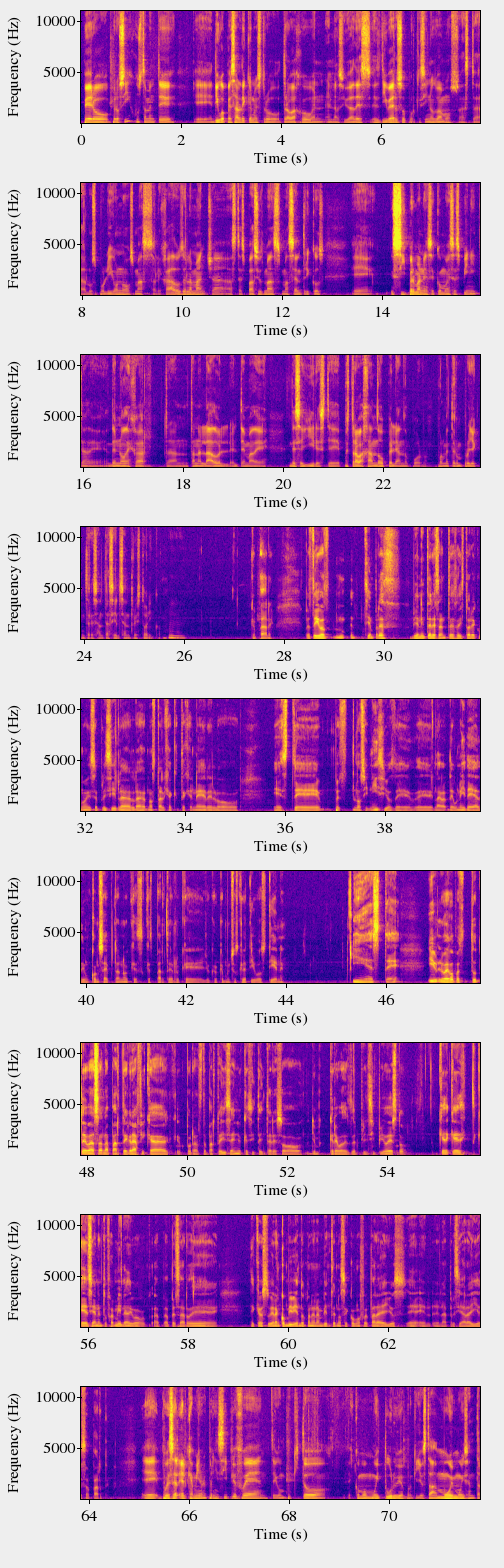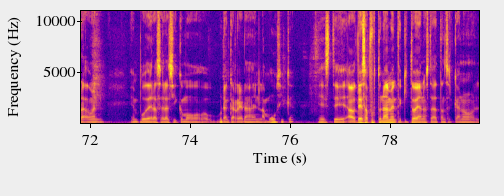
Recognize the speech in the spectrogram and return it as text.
Pero, pero sí, justamente, eh, digo, a pesar de que nuestro trabajo en, en las ciudades es diverso, porque sí nos vamos hasta los polígonos más alejados de la mancha, hasta espacios más, más céntricos, eh, sí permanece como esa espinita de, de no dejar tan, tan al lado el, el tema de, de, seguir este, pues, trabajando o peleando por, por, meter un proyecto interesante hacia el centro histórico. Mm. Qué padre. Pues te digo, siempre es bien interesante esa historia, como dice Priscila, la nostalgia que te genere, lo, este, pues, los inicios de, de, la, de una idea, de un concepto, ¿no? que, es, que es parte de lo que yo creo que muchos creativos tienen. Y este y luego, pues tú te vas a la parte gráfica, por esta parte de diseño, que sí te interesó, yo creo desde el principio esto. ¿Qué, qué, qué decían en tu familia? Digo, a, a pesar de, de, que estuvieran conviviendo con el ambiente, no sé cómo fue para ellos eh, el, el, apreciar ahí esa parte. Eh, pues el, el, camino al principio fue, digo, un poquito eh, como muy turbio, porque yo estaba muy, muy centrado en, en poder hacer así como una carrera en la música. Este, ah, desafortunadamente aquí todavía no estaba tan cercano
